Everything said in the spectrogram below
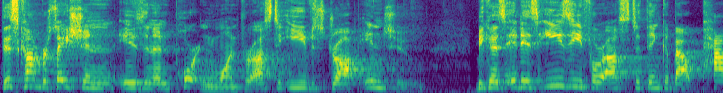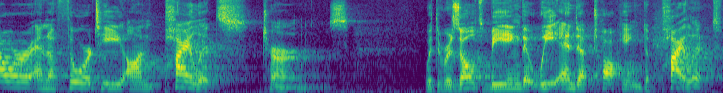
This conversation is an important one for us to eavesdrop into because it is easy for us to think about power and authority on Pilate's terms, with the result being that we end up talking to Pilate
